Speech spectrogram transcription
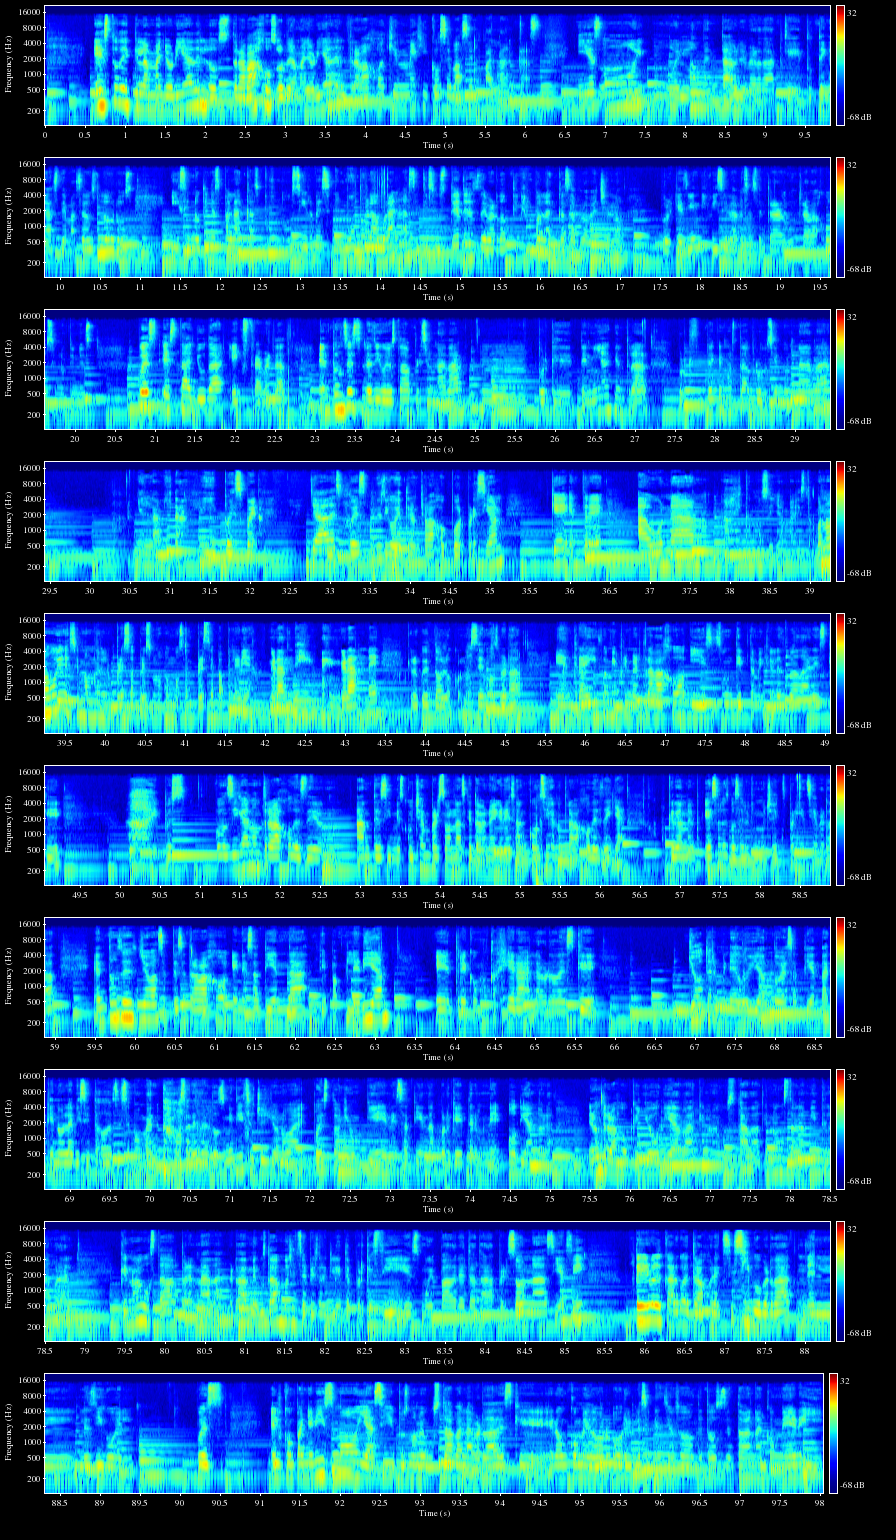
Esto de que la mayoría de los trabajos o de la mayoría del trabajo aquí en México se basa en palancas. Y es muy, muy lamentable, ¿verdad? Que tú tengas demasiados logros y si no tienes palancas, pues no sirves en el mundo laboral. Así que si ustedes de verdad tienen palancas, aprovechenlo, porque es bien difícil a veces entrar a algún trabajo si no tienes pues esta ayuda extra, ¿verdad? Entonces les digo, yo estaba presionada mmm, porque tenía que entrar, porque sentía que no estaba produciendo nada en la vida. Y pues bueno, ya después les digo, entré a un trabajo por presión, que entré a una, ay, ¿cómo se llama esto? Bueno, no voy a decir nombre de la empresa, pero es una famosa empresa de papelería, grande, grande, creo que todos lo conocemos, ¿verdad? Entré ahí, fue mi primer trabajo y ese es un tip también que les voy a dar, es que ay, pues consigan un trabajo desde antes, si me escuchan personas que todavía no egresan, consigan un trabajo desde ya. Créanme, eso les va a servir mucha experiencia, ¿verdad? Entonces yo acepté ese trabajo en esa tienda de papelería, entré como cajera, la verdad es que yo terminé odiando esa tienda que no la he visitado desde ese momento. O sea, desde el 2018 yo no he puesto ni un pie en esa tienda porque terminé odiándola. Era un trabajo que yo odiaba, que no me gustaba, que no me gustaba el ambiente laboral que no me gustaba para nada, ¿verdad? Me gustaba mucho el servicio al cliente porque sí es muy padre tratar a personas y así, pero el cargo de trabajo era excesivo, ¿verdad? El, les digo, el, pues el compañerismo y así pues no me gustaba, la verdad es que era un comedor horrible, silencioso, donde todos se sentaban a comer y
